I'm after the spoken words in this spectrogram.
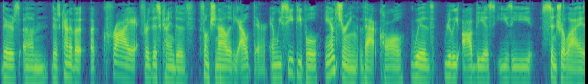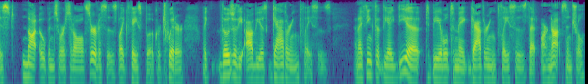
there's um, there's kind of a, a cry for this kind of functionality out there, and we see people answering that call with really obvious, easy, centralized, not open source at all services like Facebook or Twitter. Like those are the obvious gathering places. And I think that the idea to be able to make gathering places that are not central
